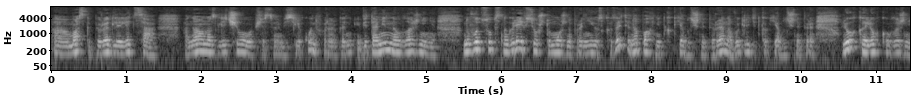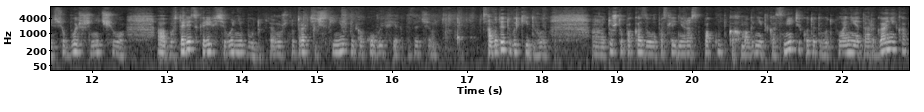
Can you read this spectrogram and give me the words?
а, маска пюре для лица. Она у нас для чего вообще с вами? Силикон, витаминное увлажнение. Ну вот, собственно говоря, и все, что можно про нее сказать, она пахнет как яблочное пюре, она выглядит как яблочное пюре. Легкое, легкое увлажнение, все, больше ничего. А, повторять, скорее всего, не буду, потому что ну, практически нет никакого эффекта. Зачем? А вот это выкидываю. А, то, что показывала последний раз в покупках Магнит Косметик, вот это вот Планета Органика,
